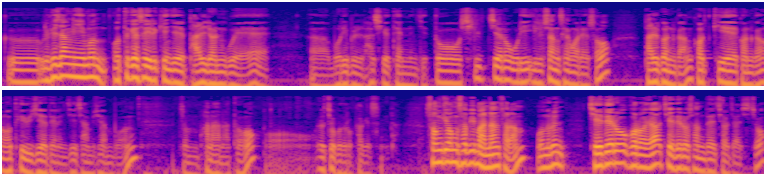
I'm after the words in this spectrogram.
그 우리 회장님은 어떻게 해서 이렇게 이제 발 연구에 어, 몰입을 하시게 됐는지 또 실제로 우리 일상생활에서 발 건강, 걷기의 건강을 어떻게 유지해야 되는지 잠시 한번 좀 하나하나 더 어, 여쭤보도록 하겠습니다. 성경섭이 만난 사람 오늘은 제대로 걸어야 제대로 산다의 저자시죠.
